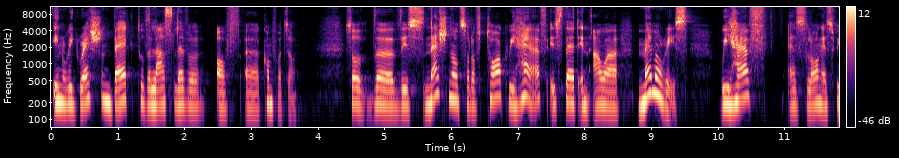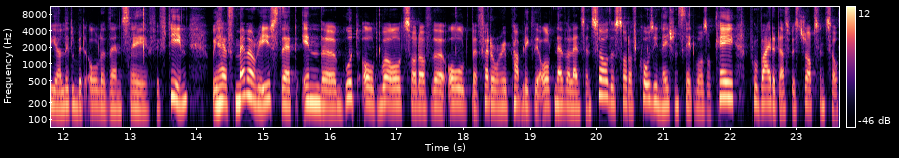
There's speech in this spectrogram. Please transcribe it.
in regression back to the last level of uh, comfort zone. So the, this national sort of talk we have is that in our memories we have as long as we are a little bit older than, say, 15, we have memories that in the good old world, sort of the old Federal Republic, the old Netherlands, and so the sort of cozy nation state was okay, provided us with jobs and so.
